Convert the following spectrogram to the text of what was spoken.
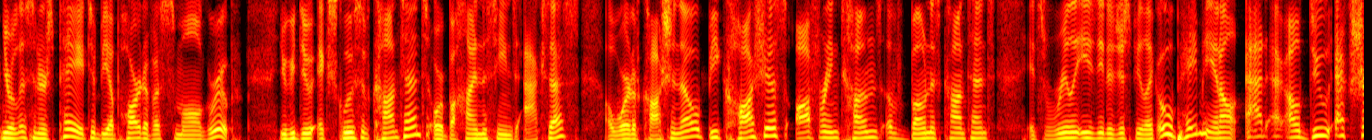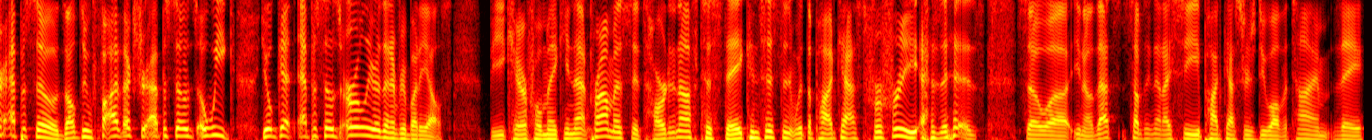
your listeners pay to be a part of a small group. You could do exclusive content or behind the scenes access. A word of caution though, be cautious offering tons of bonus content. It's really easy to just be like, "Oh, pay me and I'll add I'll do extra episodes. I'll do 5 extra episodes a week. You'll get episodes earlier than everybody else." Be careful making that promise. It's hard enough to stay consistent with the podcast for free as it is. So, uh, you know, that's something that I see podcasters do all the time. They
